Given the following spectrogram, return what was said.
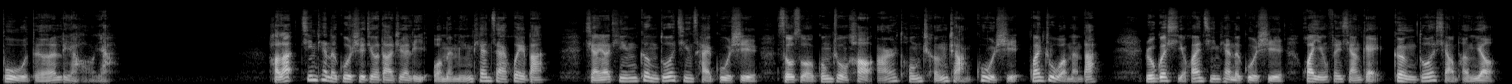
不得了呀！好了，今天的故事就到这里，我们明天再会吧。想要听更多精彩故事，搜索公众号“儿童成长故事”，关注我们吧。如果喜欢今天的故事，欢迎分享给更多小朋友。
